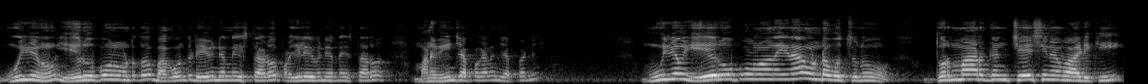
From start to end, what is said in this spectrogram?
మూల్యం ఏ రూపంలో ఉంటుందో భగవంతుడు ఏమి నిర్ణయిస్తాడో ప్రజలు ఏమి నిర్ణయిస్తారో మనం ఏం చెప్పగలం చెప్పండి? మూల్యం ఏ రూపంలోనైనా ఉండవచ్చును. దుర్మార్గం చేసిన వాడికి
